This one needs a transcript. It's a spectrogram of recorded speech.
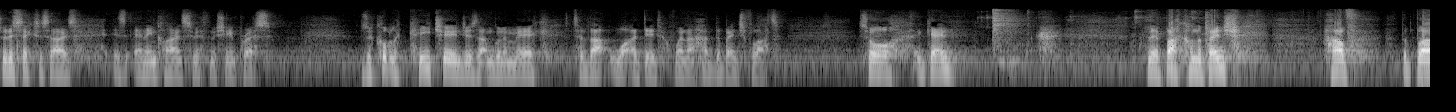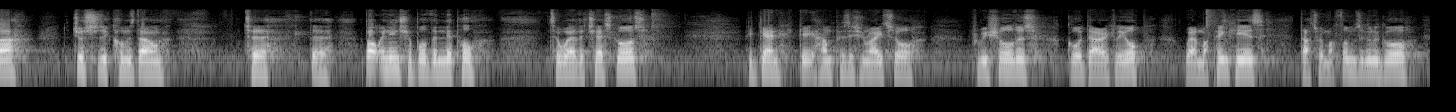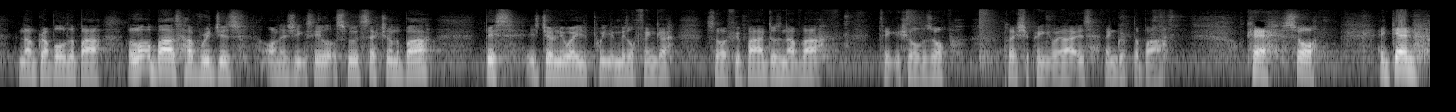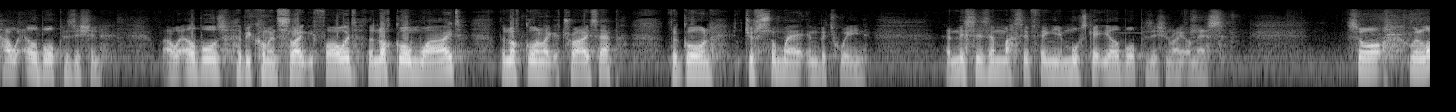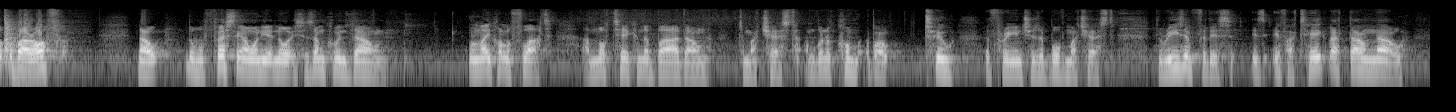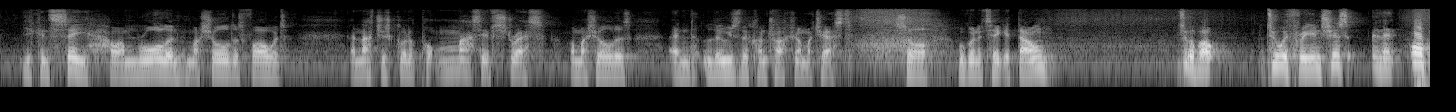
So this exercise is an incline Smith machine press. There's a couple of key changes that I'm going to make to that what I did when I had the bench flat. So again, lay back on the bench, have the bar just as it comes down to the about an inch above the nipple to where the chest goes. Again, get your hand position right so from your shoulders, go directly up where my pinky is, that's where my thumbs are going to go and I'll grab of the bar. A lot of bars have ridges on, as you can see, a little smooth section on the bar. This is generally where you put your middle finger. So if your bar doesn't have that, take your shoulders up, place your pinky where that is, then grip the bar. Okay, so again, our elbow position. Our elbows are becoming slightly forward. They're not going wide. They're not going like a tricep. They're going just somewhere in between. And this is a massive thing. You must get your elbow position right on this. So we'll lock the bar off. Now, the first thing I want you to notice is I'm coming down. Unlike on a flat, I'm not taking the bar down to my chest. I'm to come about two or three inches above my chest. The reason for this is if I take that down now, you can see how I'm rolling my shoulders forward and that's just to put massive stress on my shoulders and lose the contraction on my chest. So we're to take it down to about two or three inches and then up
